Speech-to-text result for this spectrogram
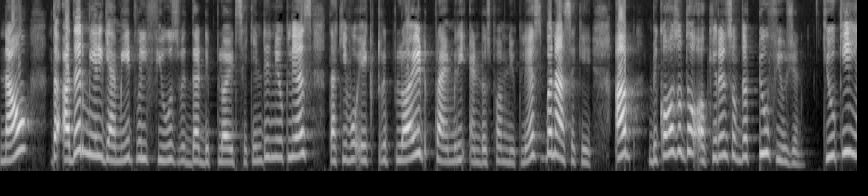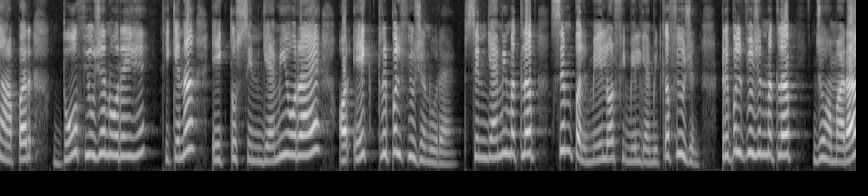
Now, the other male gamete will fuse with the diploid secondary nucleus, ताकि वो एक ट्रिप्लॉइड प्राइमरी एंडोस्पर्म न्यूक्लियस बना सके। अब because of the occurrence of the two fusion क्योंकि यहाँ पर दो फ्यूजन हो रहे हैं, ठीक है ना? एक तो सिनगैमी हो रहा है और एक ट्रिपल फ्यूजन हो रहा है। सिनगैमी मतलब सिंपल मेल और फीमेल गैमिट का फ्यूजन ट्रिपल फ्यूजन मतलब जो हमारा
